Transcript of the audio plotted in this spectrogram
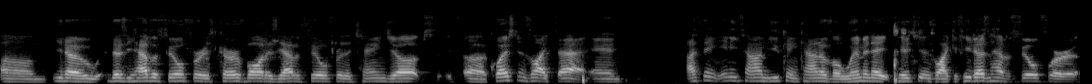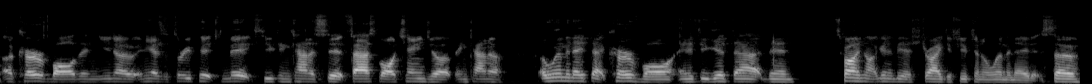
Um, you know, does he have a feel for his curveball? Does he have a feel for the changeups? Uh, questions like that. And I think anytime you can kind of eliminate pitches, like if he doesn't have a feel for a curveball, then you know, and he has a three-pitch mix, you can kind of sit fastball, changeup, and kind of eliminate that curveball. And if you get that, then it's probably not going to be a strike if you can eliminate it. So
